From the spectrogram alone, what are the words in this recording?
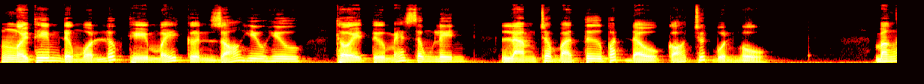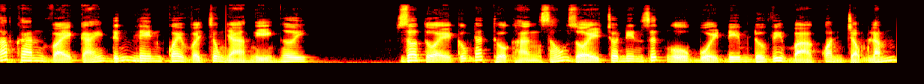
Ngồi thêm được một lúc thì mấy cơn gió hiu hiu thổi từ mé sông lên, làm cho bà Tư bắt đầu có chút buồn ngủ. Bà ngáp khan vài cái đứng lên quay vào trong nhà nghỉ ngơi. Do tuổi cũng đã thuộc hàng sáu rồi cho nên giấc ngủ buổi đêm đối với bà quan trọng lắm.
